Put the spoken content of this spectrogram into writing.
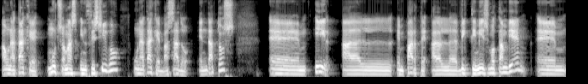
a un ataque mucho más incisivo, un ataque basado en datos, em, ir al, en parte al victimismo también em,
